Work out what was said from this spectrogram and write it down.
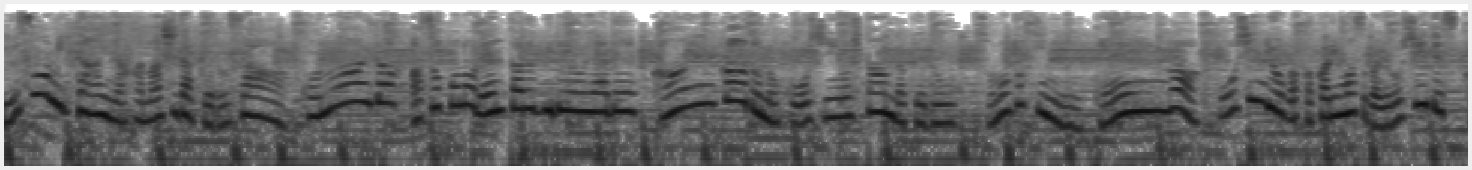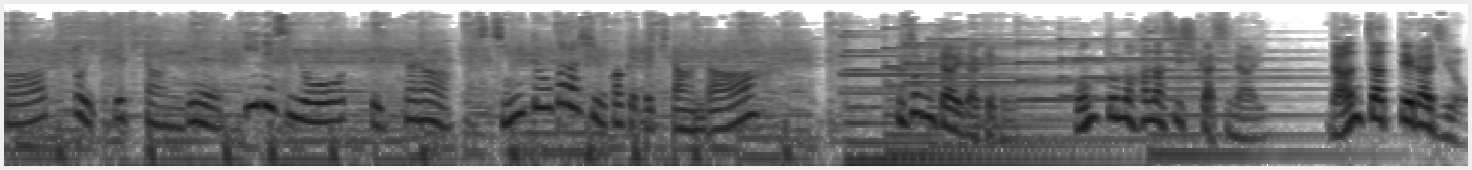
嘘みたいな話だけどさ、この間、あそこのレンタルビデオ屋で会員カードの更新をしたんだけど、その時に店員が、更新料がかかりますがよろしいですか？と言ってきたんで、いいですよって言ったら、七味唐辛子をかけてきたんだ。嘘みたいだけど、本当の話しかしない。なんちゃってラジオ。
